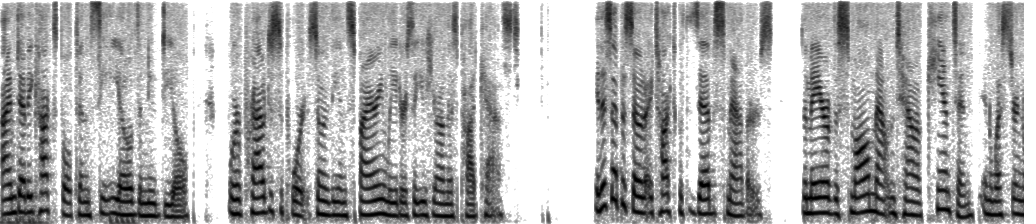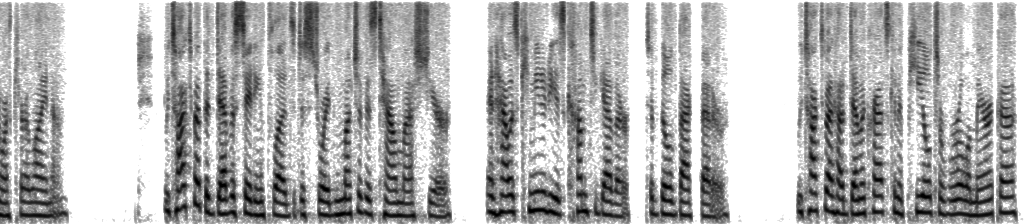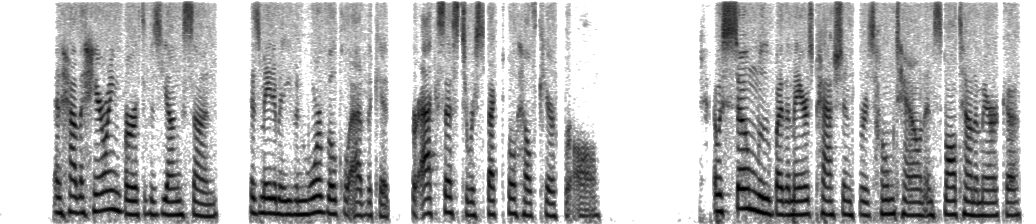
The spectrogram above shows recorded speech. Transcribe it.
I'm Debbie Cox Bolton, CEO of the New Deal. We're proud to support some of the inspiring leaders that you hear on this podcast. In this episode, I talked with Zeb Smathers, the mayor of the small mountain town of Canton in western North Carolina. We talked about the devastating floods that destroyed much of his town last year and how his community has come together to build back better. We talked about how Democrats can appeal to rural America and how the harrowing birth of his young son has made him an even more vocal advocate for access to respectful health care for all. I was so moved by the mayor's passion for his hometown and small town America,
